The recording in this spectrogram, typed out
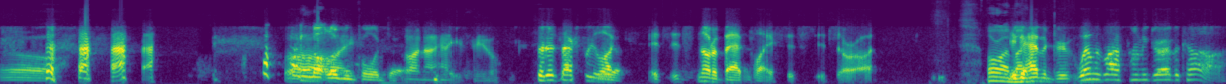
Oh, I'm not looking forward to it. I know how you feel, but it's actually like it's it's not a bad place. It's it's all right. All right, if mate. you haven't driven, when was the last time you drove a car?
